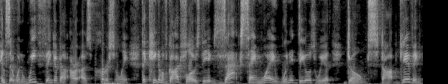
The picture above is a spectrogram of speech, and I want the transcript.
And so when we think about our, us personally, the kingdom of God flows the exact same way when it deals with don't stop giving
